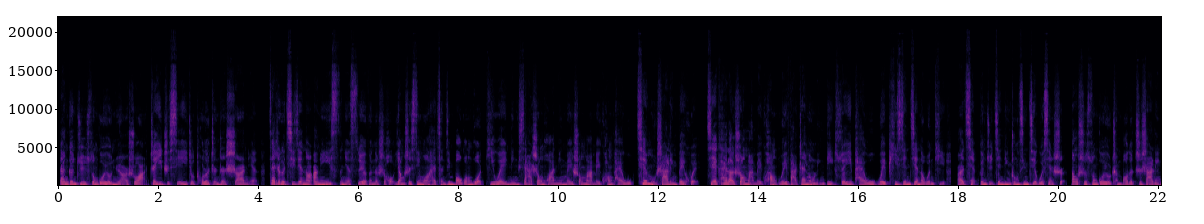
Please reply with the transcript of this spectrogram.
但根据孙国友女儿说啊，这一纸协议就拖了整整十二年。在这个期间呢，二零一四年四月份的时候，央视新闻还曾经曝光过题为“宁夏神华宁煤双马煤矿排污，千亩沙林被毁”。揭开了双马煤矿违法占用林地、随意排污、未批先建的问题。而且根据鉴定中心结果显示，当时孙国有承包的治沙林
